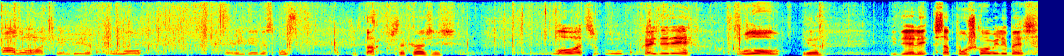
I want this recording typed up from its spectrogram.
A lovac kad ide u lov, on ide bez puške. Tako. Šta kažeš? Lovac u, kad ide u lovu, Ja. ide li sa puškom ili bez?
